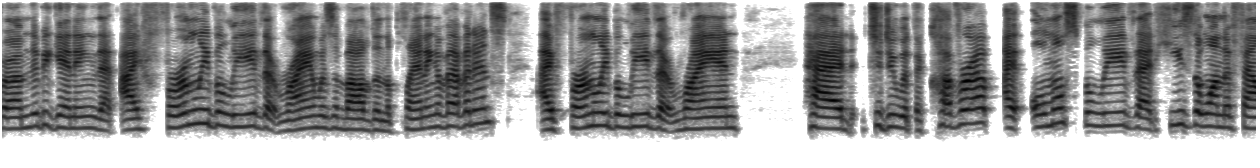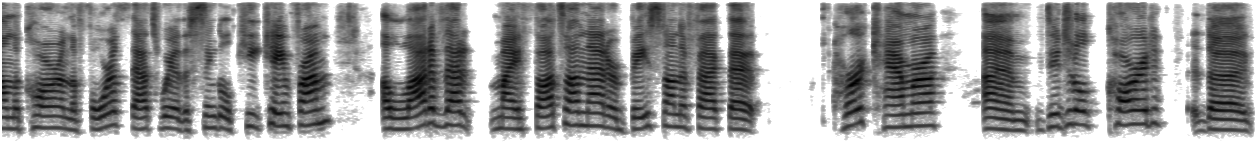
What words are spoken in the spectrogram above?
from the beginning that I firmly believe that Ryan was involved in the planning of evidence. I firmly believe that Ryan had to do with the cover up. I almost believe that he's the one that found the car on the fourth. That's where the single key came from. A lot of that, my thoughts on that are based on the fact that her camera um digital card the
